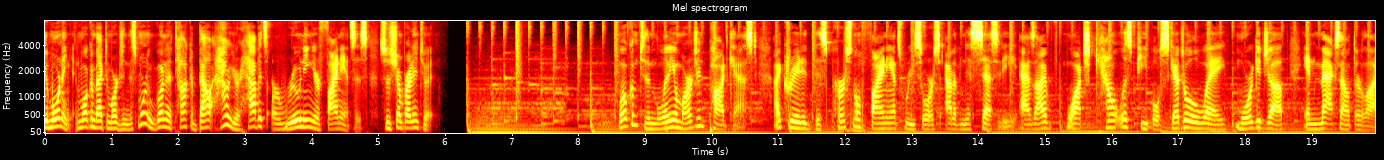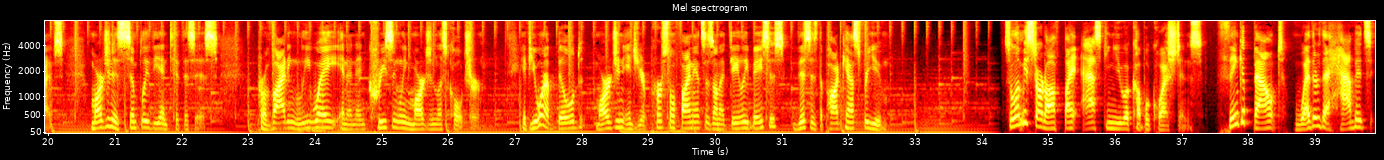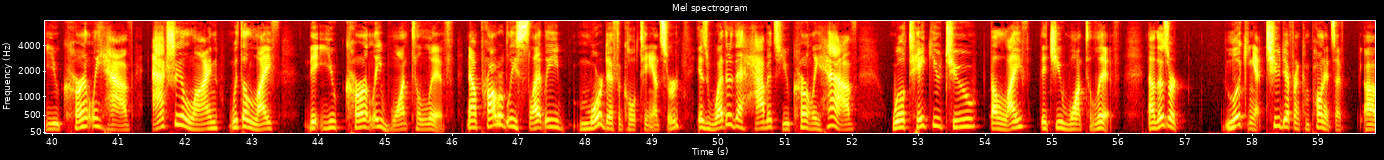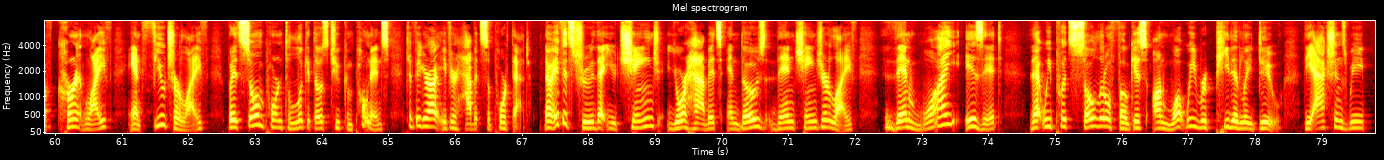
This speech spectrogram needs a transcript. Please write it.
Good morning and welcome back to Margin. This morning we're going to talk about how your habits are ruining your finances. So let's jump right into it. Welcome to the Millennial Margin Podcast. I created this personal finance resource out of necessity as I've watched countless people schedule away, mortgage up, and max out their lives. Margin is simply the antithesis, providing leeway in an increasingly marginless culture. If you want to build margin into your personal finances on a daily basis, this is the podcast for you. So let me start off by asking you a couple questions. Think about whether the habits you currently have actually align with the life that you currently want to live. Now, probably slightly more difficult to answer is whether the habits you currently have will take you to the life that you want to live. Now, those are looking at two different components of, of current life and future life, but it's so important to look at those two components to figure out if your habits support that. Now, if it's true that you change your habits and those then change your life, then why is it that we put so little focus on what we repeatedly do, the actions we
